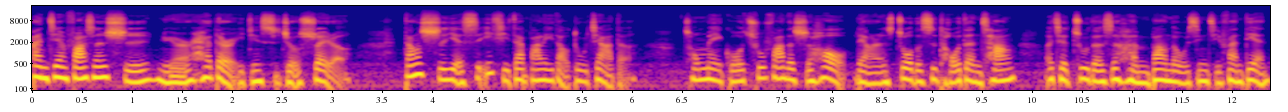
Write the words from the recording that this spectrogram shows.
案件发生时，女儿 Heather 已经十九岁了，当时也是一起在巴厘岛度假的。从美国出发的时候，两人坐的是头等舱，而且住的是很棒的五星级饭店。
